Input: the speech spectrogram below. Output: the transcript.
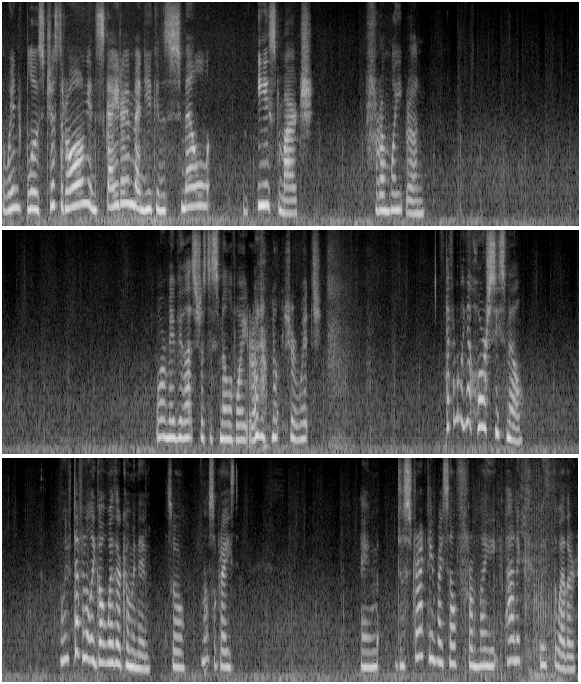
The wind blows just wrong in Skyrim and you can smell Eastmarch from Whiterun. Or maybe that's just the smell of Whiterun, I'm not sure which. Definitely a horsey smell. We've definitely got weather coming in, so not surprised. I'm distracting myself from my panic with the weather,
